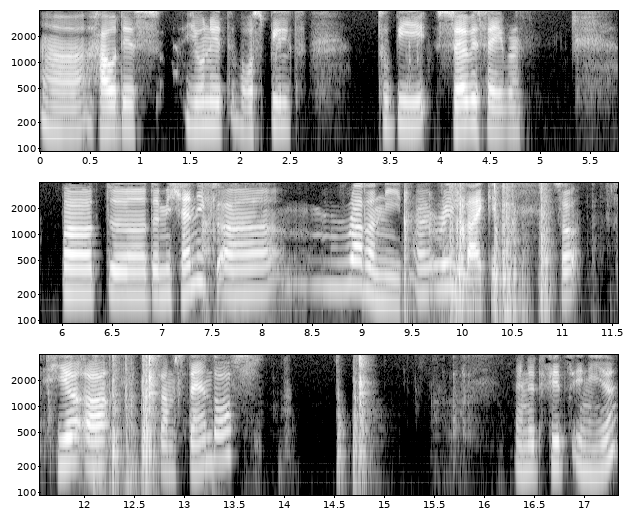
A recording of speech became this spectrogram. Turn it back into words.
uh, how this unit was built to be serviceable. But uh, the mechanics are rather neat. I really like it. So here are some standoffs and it fits in here.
